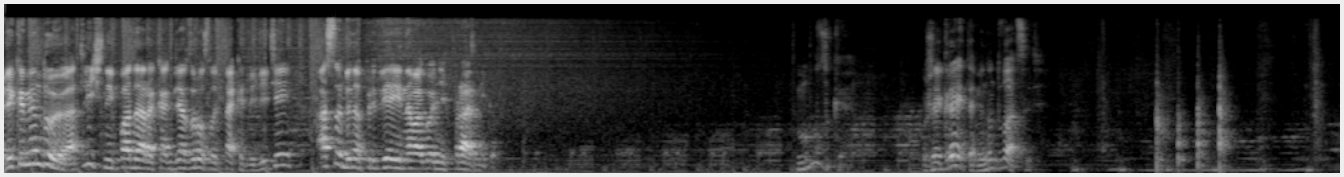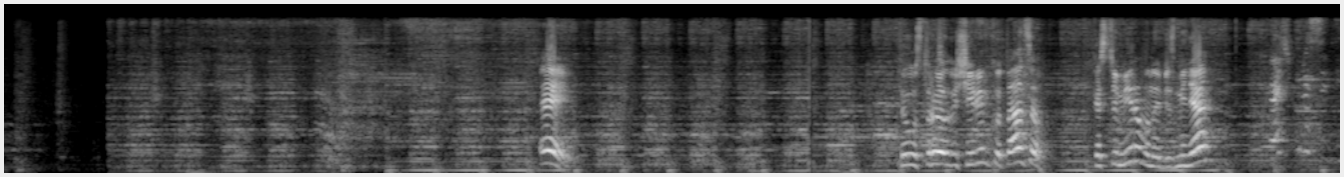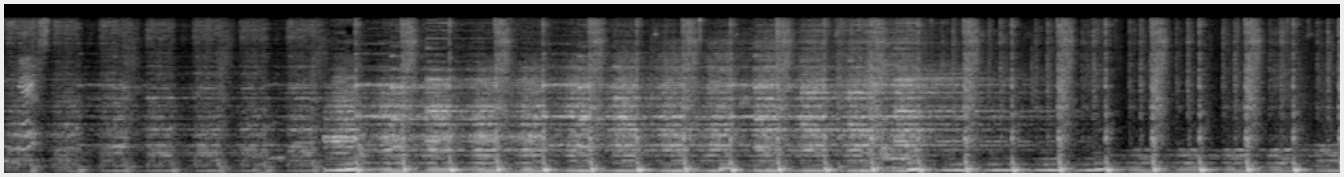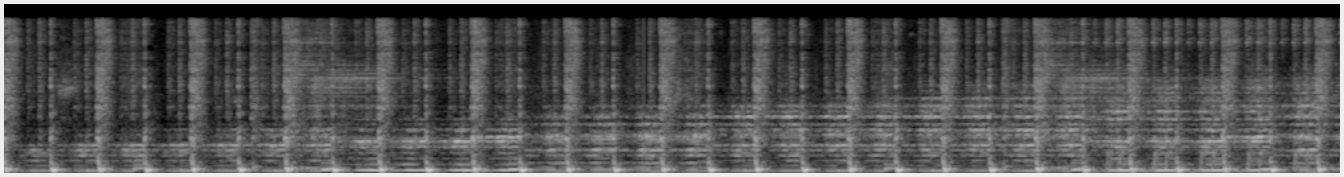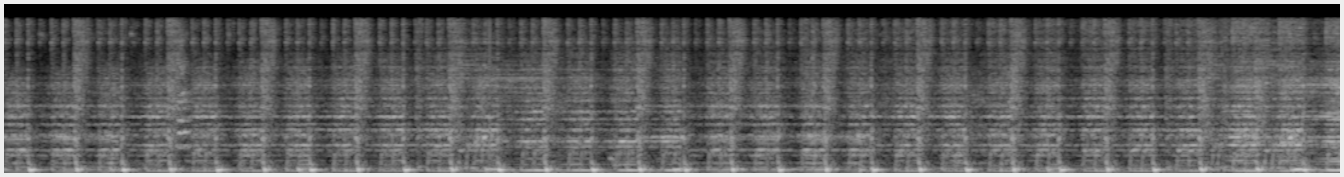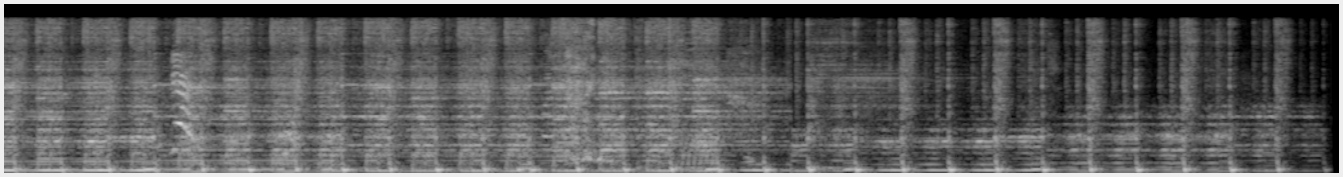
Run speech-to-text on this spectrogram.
Рекомендую. Отличный подарок как для взрослых, так и для детей, особенно в преддверии новогодних праздников. Музыка уже играет, а минут 20. Эй! Ты устроил вечеринку танцев? Костюмированную без меня?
